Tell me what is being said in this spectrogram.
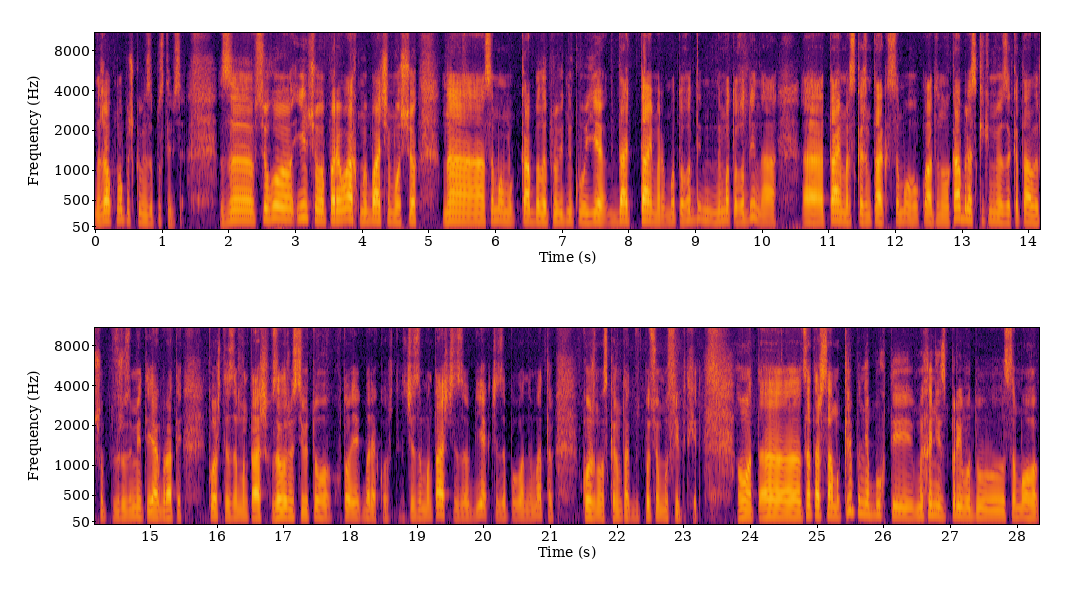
Нажав кнопочку, він запустився. З всього іншого переваг ми бачимо, що на самому кабелепровіднику є таймер мотогодин, не мотогодин, а е, таймер, скажімо так, самого вкладеного кабеля, скільки ми його закатали, щоб зрозуміти, як брати кошти за монтаж, в залежності від того, хто як бере кошти. Чи за монтаж, чи за об'єкт, чи за погонний метр. В кожного, скажімо так, по цьому свій підхід. От, е, це те ж саме кріплення бухти, механізм приводу самого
